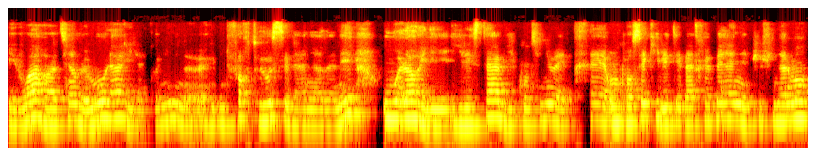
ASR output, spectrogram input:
et voir, euh, tiens, le mot là, il a connu une, forte hausse ces dernières années, ou alors il est, il est stable, il continue à être très. On pensait qu'il n'était pas très pérenne et puis finalement,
